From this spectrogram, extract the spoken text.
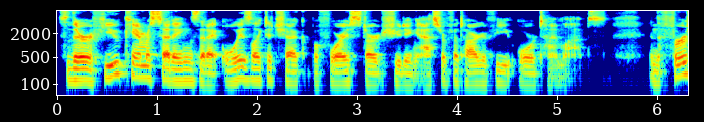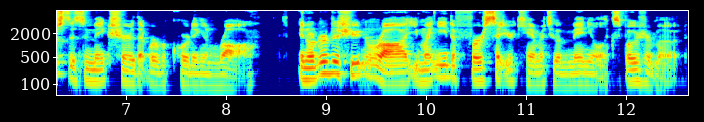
So there are a few camera settings that I always like to check before I start shooting astrophotography or time-lapse. And the first is to make sure that we're recording in RAW. In order to shoot in RAW, you might need to first set your camera to a manual exposure mode.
